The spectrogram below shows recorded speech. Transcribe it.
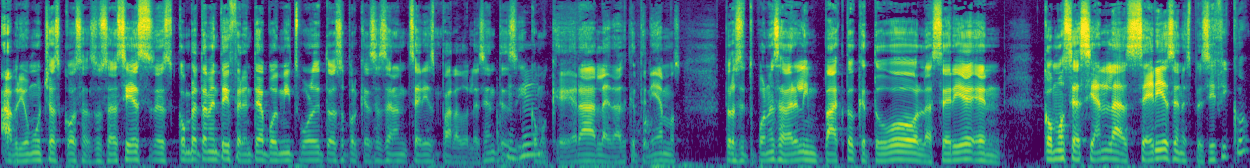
abrió muchas cosas. O sea, sí es, es completamente diferente a Boy Meets World y todo eso porque esas eran series para adolescentes y como que era la edad que teníamos. Pero si te pones a ver el impacto que tuvo la serie en cómo se hacían las series en específico.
